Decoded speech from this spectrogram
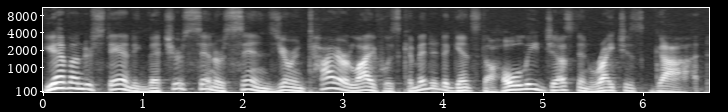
You have understanding that your sin or sins your entire life was committed against a holy, just, and righteous God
